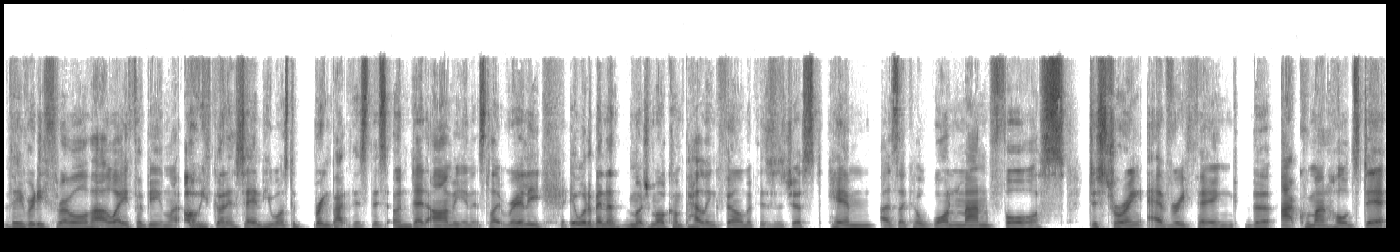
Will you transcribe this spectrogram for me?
they really throw all that away for being like, oh, he's gone insane. He wants to bring back this this undead army, and it's like really, it would have been a much more compelling film if this was just him as like a one man force destroying everything that Aquaman holds dear.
